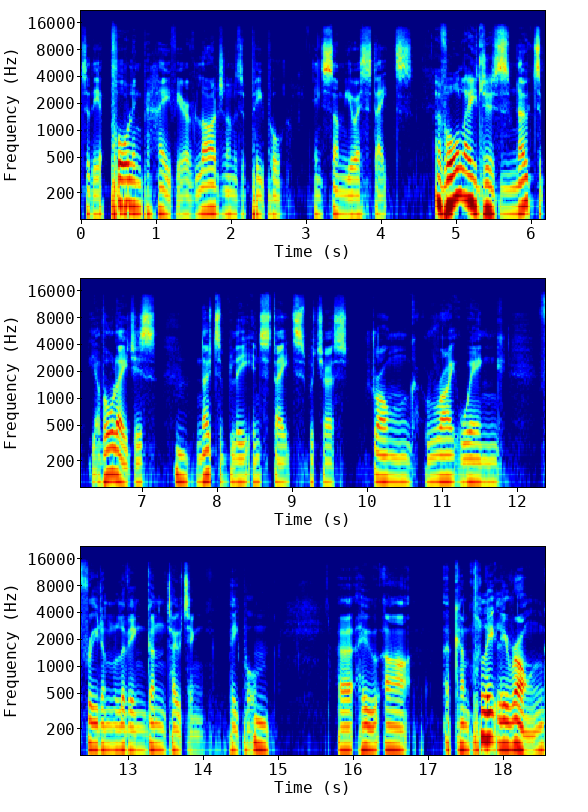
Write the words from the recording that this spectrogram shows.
to the appalling behaviour of large numbers of people in some US states, Of all ages. Notab- of all ages, Mm. notably in states which are strong, right wing, freedom living, gun toting people Mm. uh, who are uh, completely wrong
